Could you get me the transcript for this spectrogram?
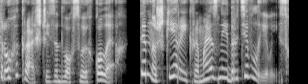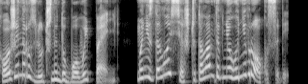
трохи кращий за двох своїх колег. Темношкірий, кремезний дратівливий, схожий на розлючений дубовий пень. Мені здалося, що таланти в нього ні в року собі,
